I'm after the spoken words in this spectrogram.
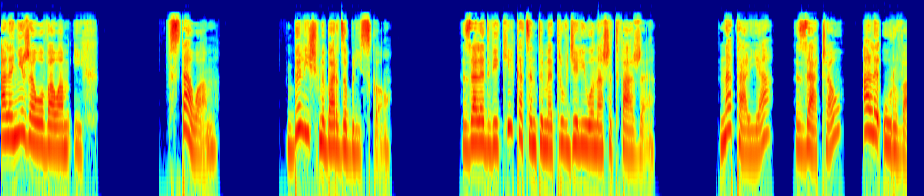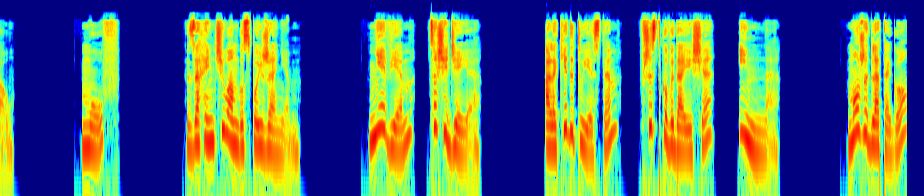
Ale nie żałowałam ich. Wstałam. Byliśmy bardzo blisko. Zaledwie kilka centymetrów dzieliło nasze twarze. Natalia zaczął, ale urwał. Mów. Zachęciłam go spojrzeniem. Nie wiem, co się dzieje. Ale kiedy tu jestem, wszystko wydaje się inne. Może dlatego,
